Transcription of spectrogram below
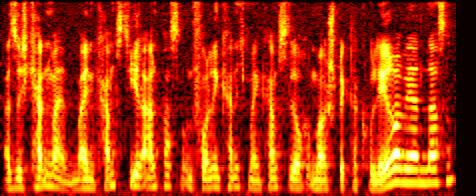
also ich kann mein, meinen Kampfstil anpassen und vor allem kann ich meinen Kampfstil auch immer spektakulärer werden lassen.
